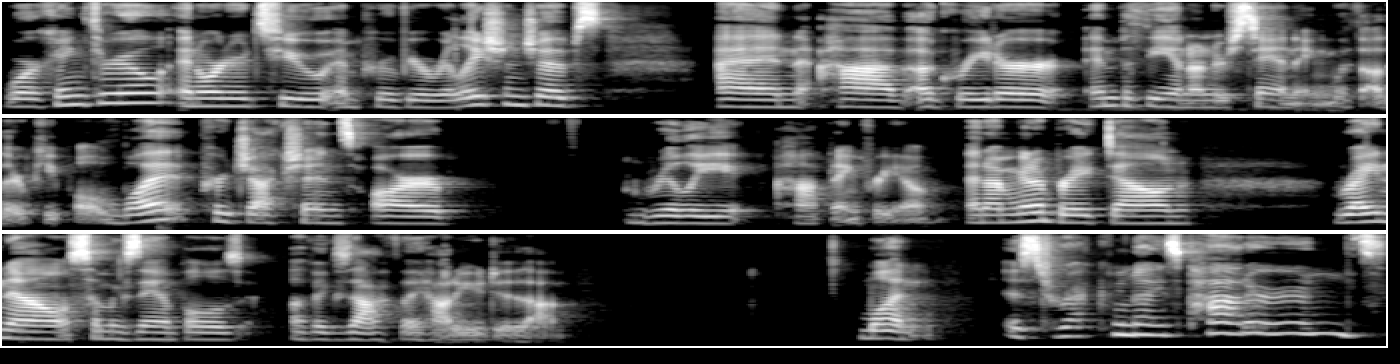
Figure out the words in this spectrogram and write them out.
working through in order to improve your relationships and have a greater empathy and understanding with other people. What projections are really happening for you? And I'm going to break down right now some examples of exactly how do you do that. One is to recognize patterns.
